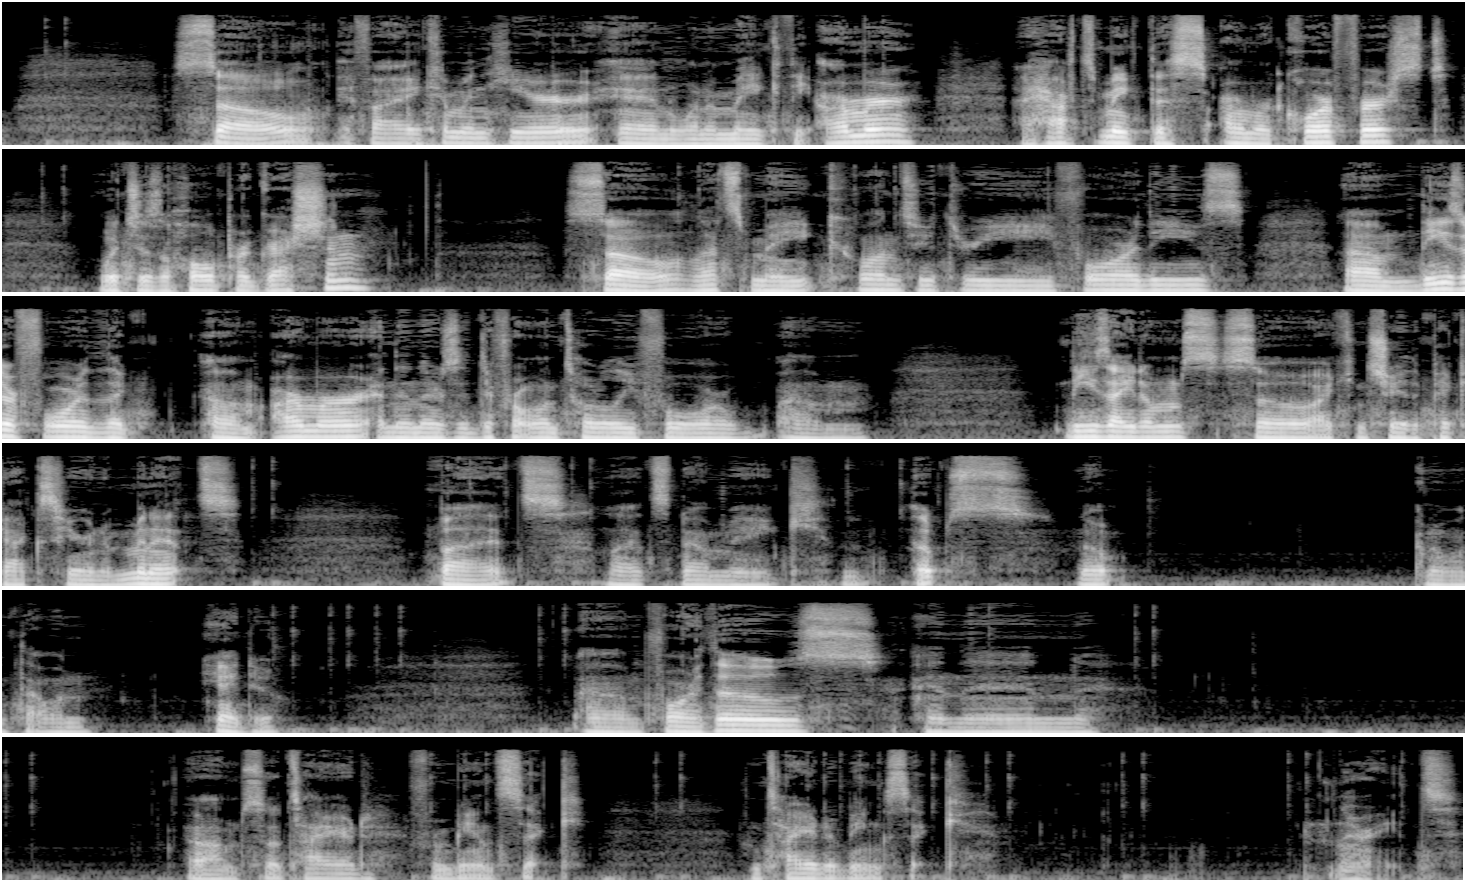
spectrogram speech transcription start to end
So, if I come in here and want to make the armor, I have to make this armor core first, which is a whole progression. So, let's make one, two, three, four of these. Um, these are for the um, armor, and then there's a different one totally for um, these items. So I can show you the pickaxe here in a minute. But let's now make, oops, nope. I don't want that one. Yeah, I do. Um, four of those, and then, oh, I'm so tired from being sick. I'm tired of being sick. All right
